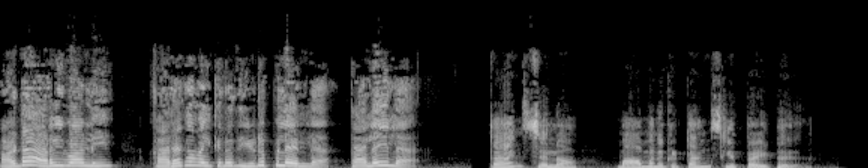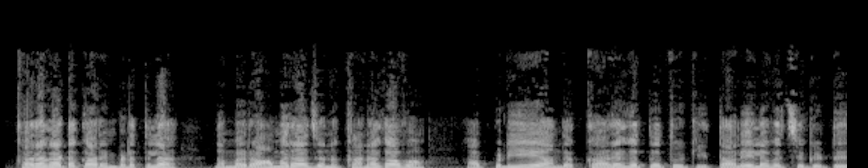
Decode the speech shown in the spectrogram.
அட அறிவாளி கரகம் வைக்கிறது இடுப்புல இல்ல தலையில. தேங்க்ஸ் எல்லாம் மாமனுக்கு டங் ஸ்லிப் ஆயிட்டு. கரகாட்டக்காரன் படத்துல நம்ம ராமராஜனு கனகாவும் அப்படியே அந்த கரகத்தை தூக்கி தலையில வச்சுக்கிட்டு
